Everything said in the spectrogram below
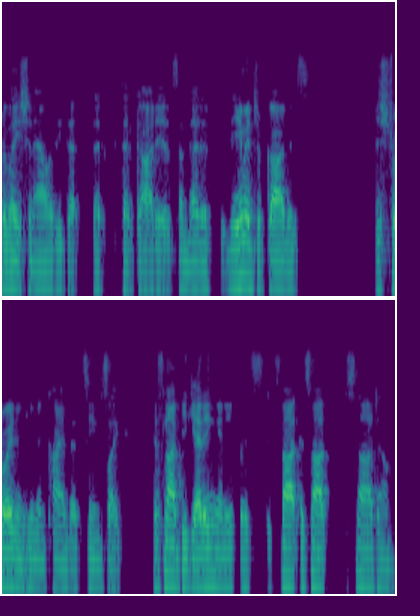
relationality that that that God is, and that if the image of God is destroyed in humankind, that seems like it's not begetting any. It's it's not it's not it's not um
